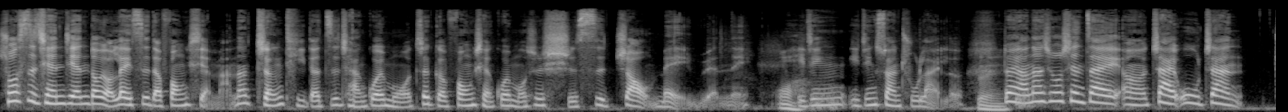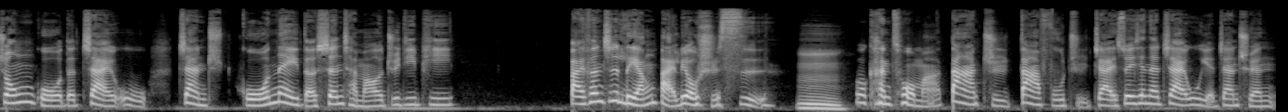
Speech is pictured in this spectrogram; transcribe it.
说四千间都有类似的风险嘛？那整体的资产规模，这个风险规模是十四兆美元呢，哇，已经已经算出来了。对，对啊，那说现在呃，债务占中国的债务占国内的生产毛额 GDP 百分之两百六十四。嗯，我有看错吗？大举大幅举债，所以现在债务也占全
